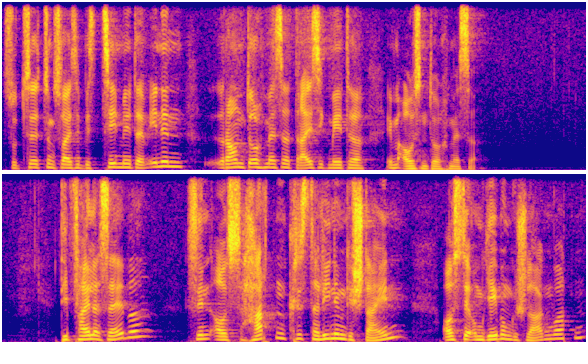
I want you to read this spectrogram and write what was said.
So schätzungsweise bis 10 Meter im Innenraumdurchmesser, 30 Meter im Außendurchmesser. Die Pfeiler selber sind aus hartem kristallinem Gestein aus der Umgebung geschlagen worden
